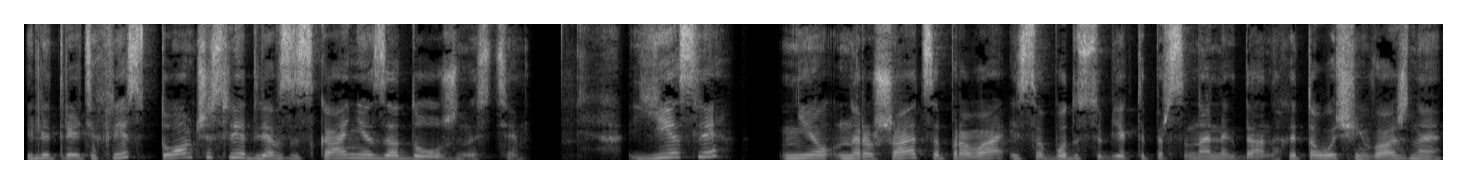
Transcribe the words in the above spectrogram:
или третьих лиц, в том числе для взыскания задолженности. Если не нарушаются права и свободы субъекта персональных данных. Это очень важный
